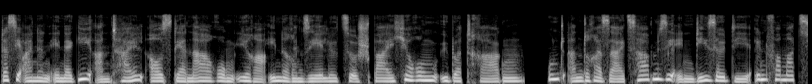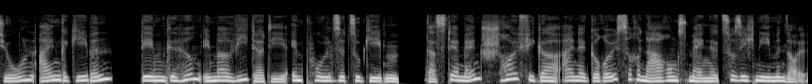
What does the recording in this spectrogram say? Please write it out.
dass sie einen Energieanteil aus der Nahrung ihrer inneren Seele zur Speicherung übertragen, und andererseits haben sie in diese die Information eingegeben, dem Gehirn immer wieder die Impulse zu geben, dass der Mensch häufiger eine größere Nahrungsmenge zu sich nehmen soll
